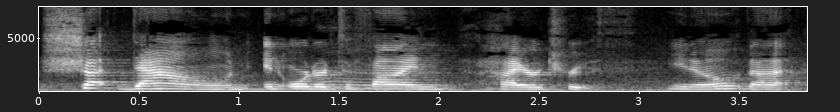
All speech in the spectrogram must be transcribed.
shut down in order to find higher truth. You know? That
